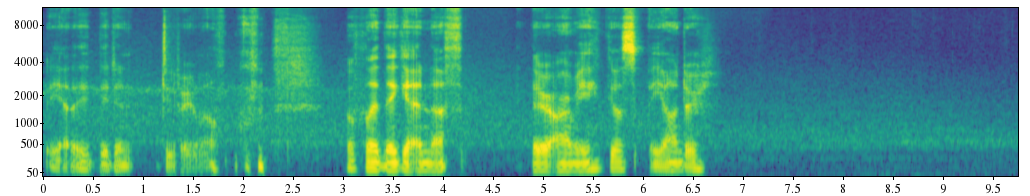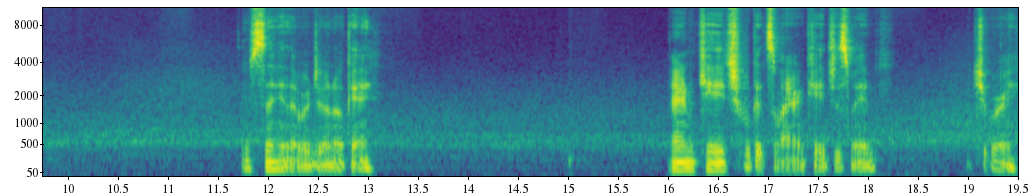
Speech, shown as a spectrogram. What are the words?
But yeah, they, they didn't do very well. Hopefully they get enough their army goes yonder. You're saying that we're doing okay. Iron cage. We'll get some iron cages made. Don't you worry.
